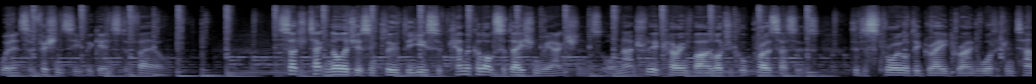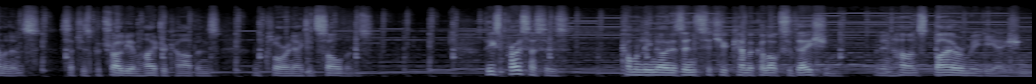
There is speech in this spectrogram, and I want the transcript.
when its efficiency begins to fail. Such technologies include the use of chemical oxidation reactions or naturally occurring biological processes to destroy or degrade groundwater contaminants such as petroleum hydrocarbons and chlorinated solvents. These processes, commonly known as in situ chemical oxidation and enhanced bioremediation,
